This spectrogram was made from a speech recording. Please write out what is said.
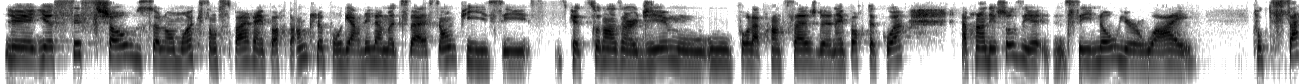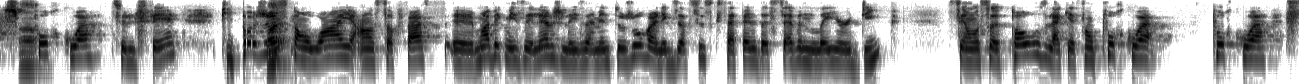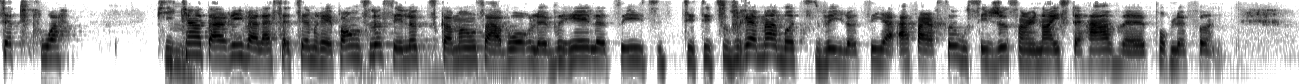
il y a six choses, selon moi, qui sont super importantes là, pour garder la motivation. Puis c'est que tu sois dans un gym ou, ou pour l'apprentissage de n'importe quoi. Première des choses, c'est know your why faut que tu saches ah. pourquoi tu le fais, puis pas juste ton why en surface. Euh, moi, avec mes élèves, je les amène toujours à un exercice qui s'appelle The Seven Layer Deep. C'est on se pose la question pourquoi, pourquoi, sept fois. Puis hmm. quand tu arrives à la septième réponse, là, c'est là que tu commences à avoir le vrai, là, tu es-tu vraiment motivé, là, à, à faire ça ou c'est juste un nice to have euh, pour le fun?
